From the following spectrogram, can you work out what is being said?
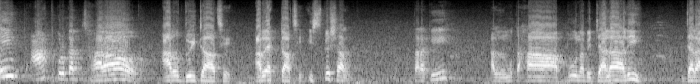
এই আট প্রকার ছাড়াও আরও দুইটা আছে, আরও একটা আছে, স্পেশাল। তারা কি? আল মুতাহাব্বু নবে জালা আলী যারা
